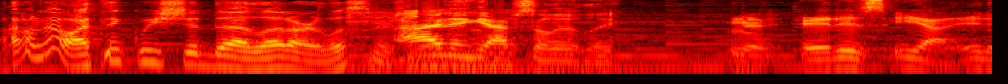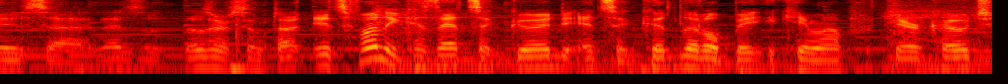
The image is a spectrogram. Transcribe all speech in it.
I don't know. I think we should uh, let our listeners. I think absolutely. Yeah, it is. Yeah, it is. Uh, that's, those are some. T- it's funny because that's a good. It's a good little bit you came up with there, Coach.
